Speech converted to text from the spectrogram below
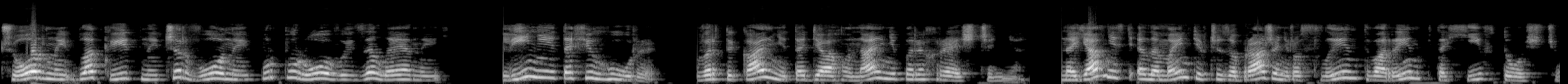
чорний, блакитний, червоний, пурпуровий, зелений. Лінії та фігури, вертикальні та діагональні перехрещення. Наявність елементів чи зображень рослин, тварин, птахів тощо.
